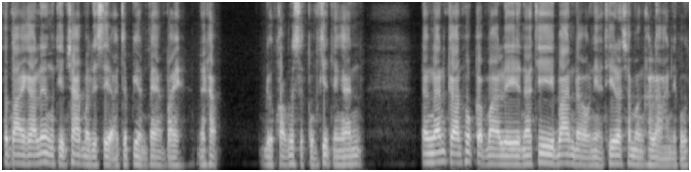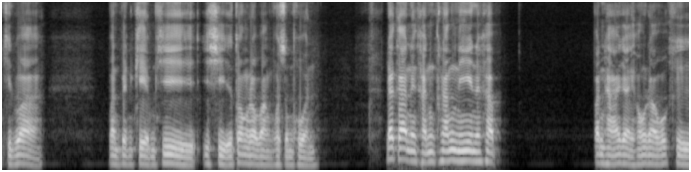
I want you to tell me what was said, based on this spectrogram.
สไตล์การเล่นของทีมชาติมาเลเซียอาจจะเปลี่ยนแปลงไปนะครับโดยความรู้สึกผมคิดอย่างนั้น ดังนั้นการพบกับมาเลนะที่บ้านเราเนี่ยที่ราชมังคลาเนี่ยผมคิดว่า มันเป็นเกมที่อิชิจะต้องระวังพอสมควร และการแข่งขันครั้งนี้นะครับ ปัญหาใหญ่ของเราก็คือ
